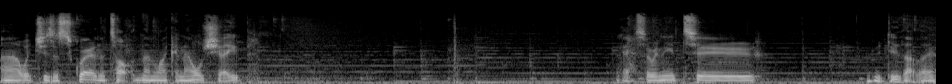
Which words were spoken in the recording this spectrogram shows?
uh, which is a square in the top and then like an L shape. Okay, so we need to... How do we do that though?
